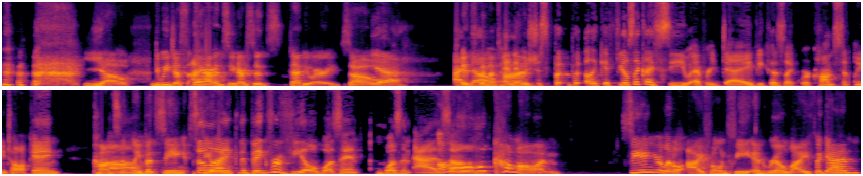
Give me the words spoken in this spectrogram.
yo do we just i haven't seen her since february so yeah. I it's know. been a And it was just but but like it feels like I see you every day because like we're constantly talking. Constantly Um, but seeing So feeling like the big reveal wasn't wasn't as oh um come on seeing your little iphone feet in real life again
